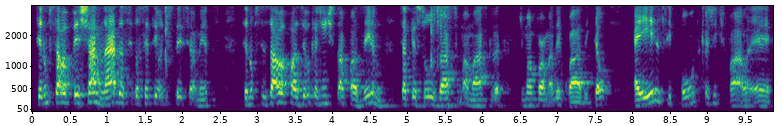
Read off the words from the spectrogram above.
Você não precisava fechar nada se você tem um distanciamento. Você não precisava fazer o que a gente está fazendo se a pessoa usasse uma máscara de uma forma adequada. Então, é esse ponto que a gente fala. É,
